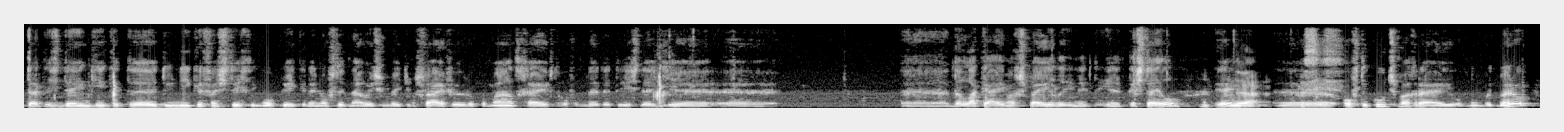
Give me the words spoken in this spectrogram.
Dat is denk ik het, eh, het unieke van Stichting Oppikken. En of het nou eens een beetje ons 5 euro per maand geeft, of omdat het is dat je de lakij mag spelen in het, in het kasteel. Hè? Ja, Eh, of de koets mag rijden, of noem het maar op.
